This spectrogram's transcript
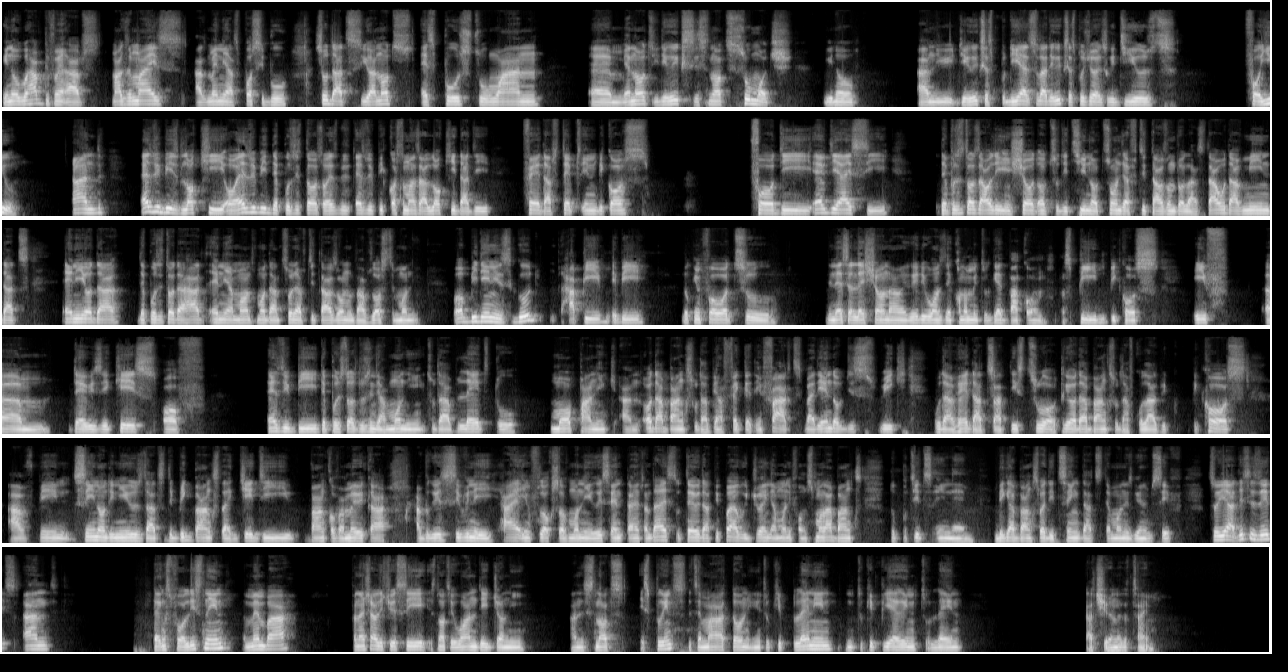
You know, we have different apps. Maximize as many as possible so that you are not exposed to one um, you're not the risk is not so much, you know, and you, the risk yeah, so that the risk exposure is reduced for you. And SVB is lucky, or SVB depositors or SVB customers are lucky that the Fed have stepped in because for the FDIC, depositors are only insured up to the tune of two hundred fifty thousand dollars. That would have mean that any other depositor that had any amount more than 250,000 would have lost the money. Well, Biden is good. Happy, maybe looking forward to the next election. I really want the economy to get back on speed because if um, there is a case of SVB depositors losing their money, it would have led to more panic and other banks would have been affected. In fact, by the end of this week, would have heard that at least two or three other banks would have collapsed because I've been seeing on the news that the big banks like JP, Bank of America, have been receiving a high influx of money in recent times. And that is to tell you that people are withdrawing their money from smaller banks to put it in um, bigger banks where they think that their money is going to be safe. So, yeah, this is it. And thanks for listening. Remember, financial literacy is not a one day journey and it's not a sprint, it's a marathon. You need to keep learning, you need to keep hearing to learn. Catch you another time.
